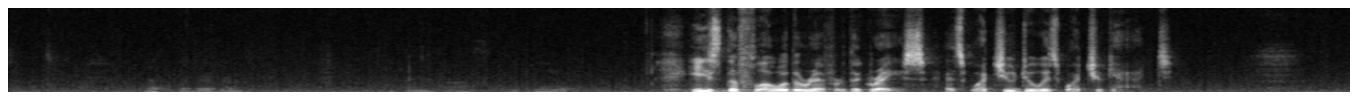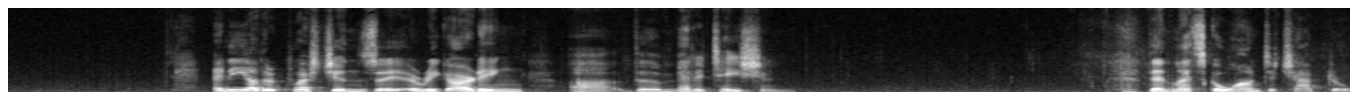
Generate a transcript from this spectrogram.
He's the flow of the river, the grace. As what you do is what you get. Any other questions uh, regarding uh, the meditation then let's go on to chapter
